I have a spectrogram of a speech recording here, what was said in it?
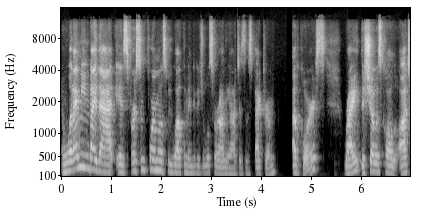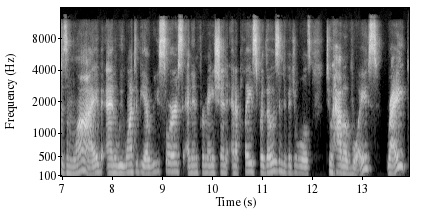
And what I mean by that is, first and foremost, we welcome individuals who are on the autism spectrum, of course, right? The show is called Autism Live, and we want to be a resource and information and a place for those individuals to have a voice, right?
